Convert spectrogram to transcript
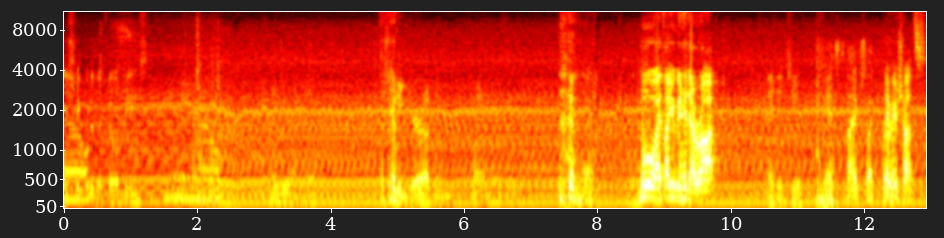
you should go to the Philippines. Yeah. Maybe one day. Let's go to Europe and play on this. Oh, I thought you were gonna hit that rock. I did too. You can hit snipes like Did I hear shots?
